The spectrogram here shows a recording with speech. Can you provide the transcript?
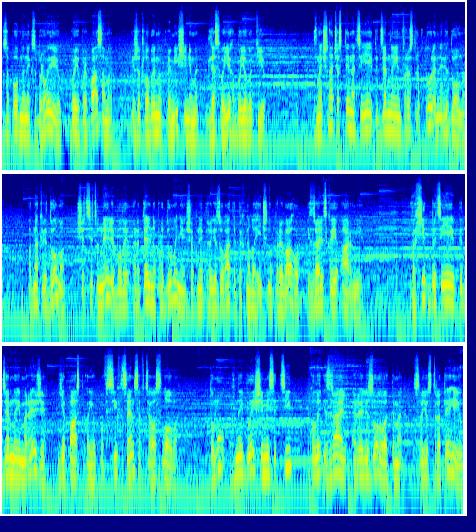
заповнених зброєю, боєприпасами і житловими приміщеннями для своїх бойовиків. Значна частина цієї підземної інфраструктури невідома. Однак відомо, що ці тунелі були ретельно продумані, щоб нейтралізувати технологічну перевагу ізраїльської армії. Вхід до цієї підземної мережі є пасткою у всіх сенсах цього слова. Тому в найближчі місяці, коли Ізраїль реалізовуватиме свою стратегію,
